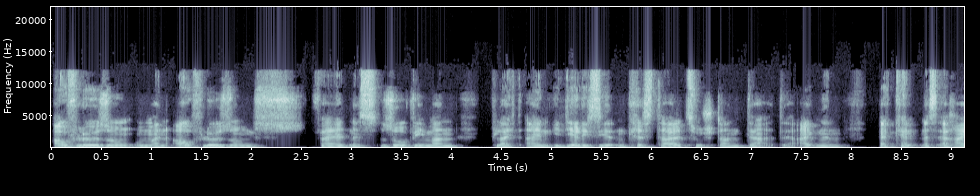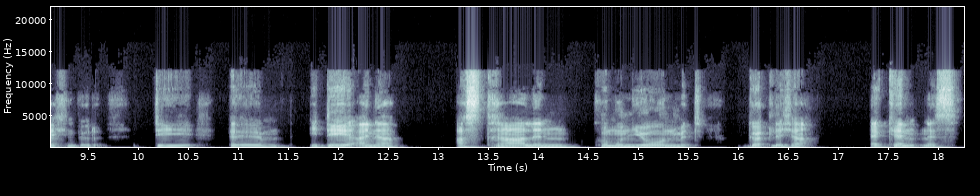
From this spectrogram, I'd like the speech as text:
Auflösung, um ein Auflösungsverhältnis, so wie man vielleicht einen idealisierten Kristallzustand der, der eigenen Erkenntnis erreichen würde. Die ähm, Idee einer astralen Kommunion mit göttlicher Erkenntnis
